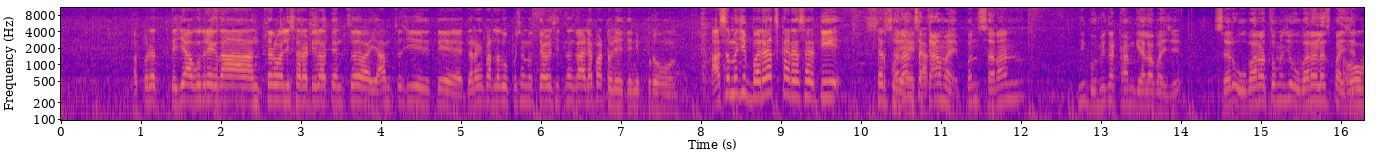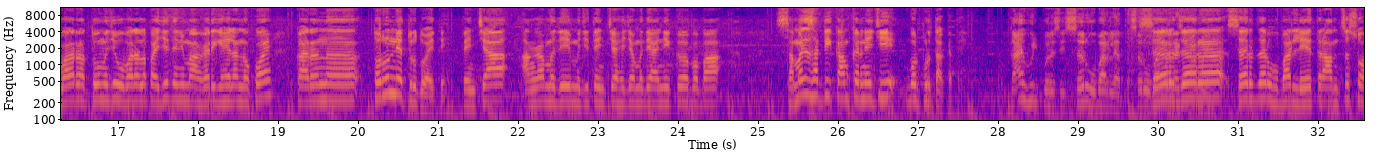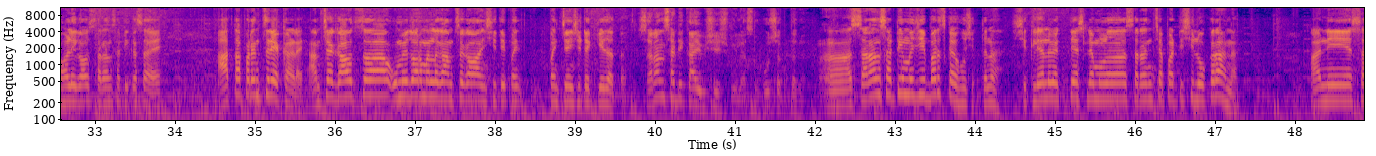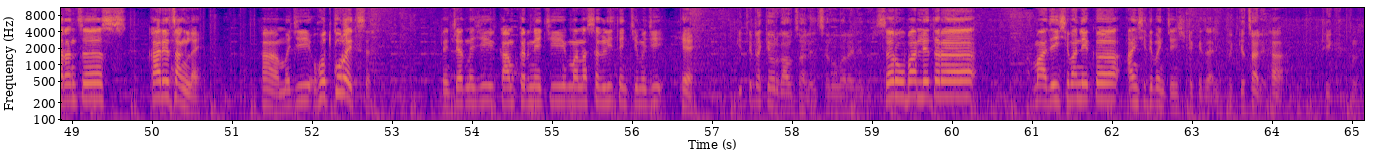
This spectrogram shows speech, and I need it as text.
परत त्याच्या अगोदर एकदा अंतरवाली सराटीला त्यांचं आमचं जे ते जरांगी पाटलाचं उपोषण होतं त्यावेळेस इथनं गाड्या पाठवल्या त्यांनी पुढं होऊन. असं म्हणजे बऱ्याच कार्यासाठी सर. सरांचं काम आहे पण सरांनी भूमिका ठाम घ्यायला पाहिजे. सर उभा राहतो म्हणजे उभा राहायलाच पाहिजे. उभा राहतो म्हणजे उभा राहायला पाहिजे त्यांनी माघारी घ्यायला नको आहे. कारण अं, तरुण नेतृत्व आहे ते. त्यांच्या अंगामध्ये म्हणजे त्यांच्या ह्याच्यामध्ये अनेक बाबा समाजासाठी काम करण्याची भरपूर ताकद आहे. काय होईल परिस्थिती? सर उभारले आता. सर सर उभारणारे जर. सर जर उभारले तर आमचं सोहाळे गाव सरांसाठी कसं आहे? आतापर्यंत रेकॉर्ड आहे. आमच्या गावचा उमेदवार म्हणलं का आमचं गाव ऐंशी ते पंच्याऐंशी टक्के जातं. सरांसाठी काय विशेष होईल असं होऊ शकतं का? अं, सरांसाठी म्हणजे बरंच काय होऊ शकतं ना. शिकलेला व्यक्ती असल्यामुळं सरांच्या पाठीशी लोक राहणार. आणि सरांचं स- कार्य चांगलं आहे. हां म्हणजे होतकूर आहेत सर. त्यांच्यात म्हणजे काम करण्याची मना सगळी त्यांची म्हणजे हे आहे. किती टक्क्यावर गाव चालेल सर उभा राहिले तर? सर उभारले तर अं, माझ्या हिशोबाने एक ऐंशी ते पंच्याऐंशी टक्के झाले. टक्के चालेल. हां. ठीक आहे.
